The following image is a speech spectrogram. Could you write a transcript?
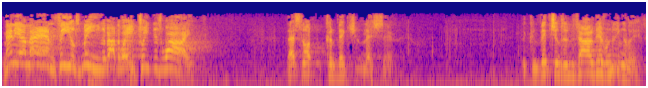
Many a man feels mean about the way he treated his wife. That's not conviction necessary. The conviction's an entirely different thing of that.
